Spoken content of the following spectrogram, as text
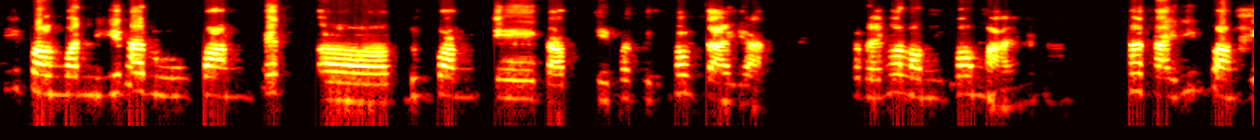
ที่ฟังวันนี้ถ้าดูฟังเพชรเอ่อดูฟังเอกับเอกประสิทธิ์เข้าใจอะแสดงว่าเรามีเป้าหมายนะคะ ถ้าใครที่ฟังเอ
